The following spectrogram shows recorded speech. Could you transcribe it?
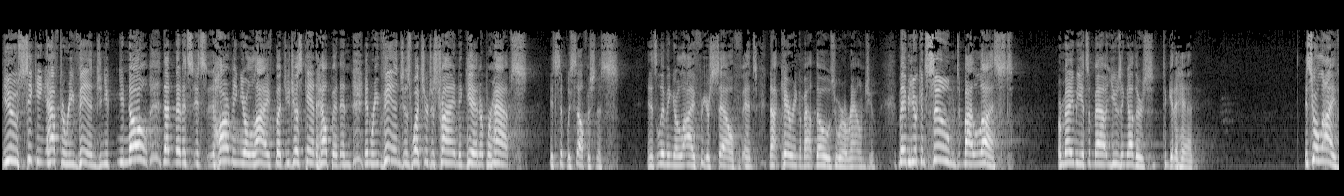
you seeking after revenge and you, you know that, that it's it's harming your life, but you just can't help it. And and revenge is what you're just trying to get, or perhaps it's simply selfishness and it's living your life for yourself and not caring about those who are around you. Maybe you're consumed by lust, or maybe it's about using others to get ahead. It's your life.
